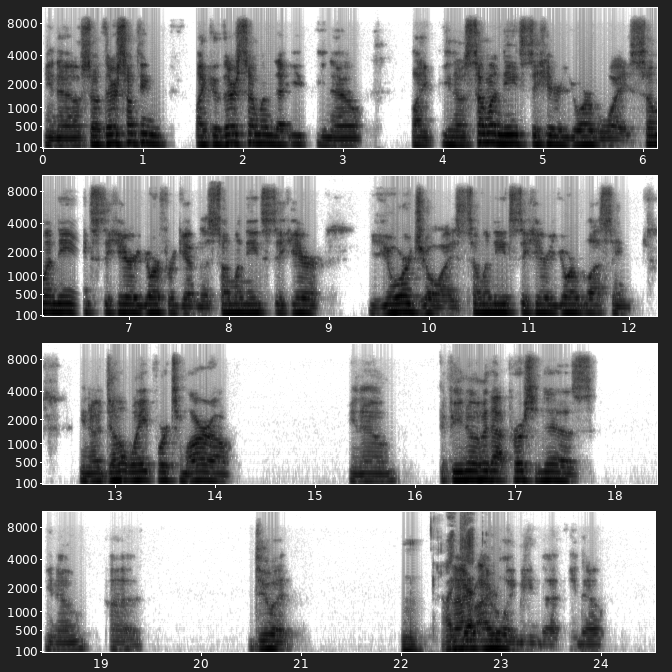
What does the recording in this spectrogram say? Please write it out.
You know, so if there's something like if there's someone that you you know, like you know, someone needs to hear your voice, someone needs to hear your forgiveness, someone needs to hear your joy, someone needs to hear your blessing. You know, don't wait for tomorrow. You know, if you know who that person is, you know, uh, do it. Mm, I, get, I, I really mean that. You know.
